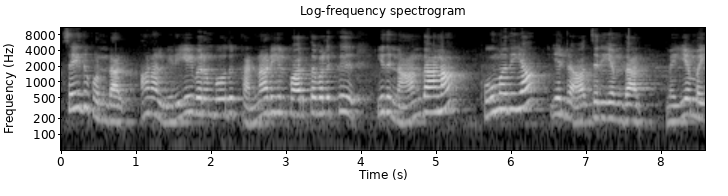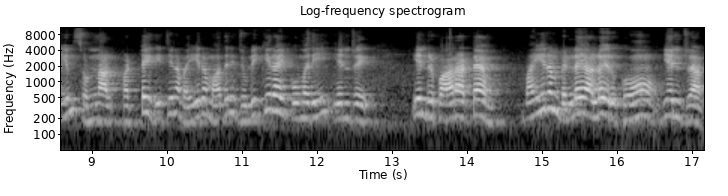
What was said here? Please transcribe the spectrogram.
செய்து கொண்டாள். ஆனால் வெளியே வரும்போது கண்ணாடியில் பார்த்தவளுக்கு இது நான் தானா பூமதியா? என்ற ஆச்சரியம்தான். மெய்யம்மையும் சொன்னாள் பட்டை தீட்டின வைர மாதிரி ஜொலிக்கிறாய் பூமதி என்று. என்று பாராட்ட வைரம் வெள்ளையால இருக்கும் என்றாள்.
